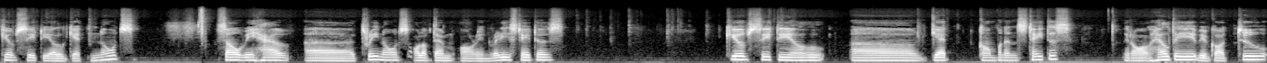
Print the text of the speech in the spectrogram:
kubectl get nodes. So we have uh, three nodes all of them are in ready status. Kubectl uh, get component status. They're all healthy. We've got two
